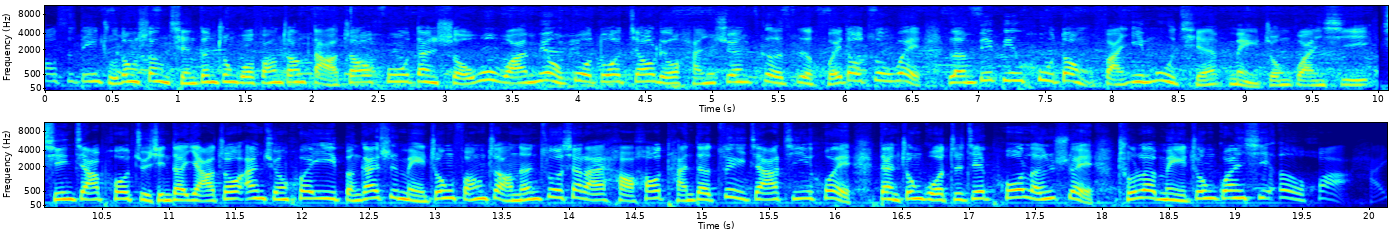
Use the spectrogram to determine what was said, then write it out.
奥斯汀主动上前跟中国防长打招呼，但手握完没有过多交流寒暄，各自回到座位，冷冰冰互动，反映目前美中关系。新加坡举行的亚洲安全会议本该是美中防长能坐下来好好谈的最佳机会，但中国直接泼冷水，除了美中关系恶化。还有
